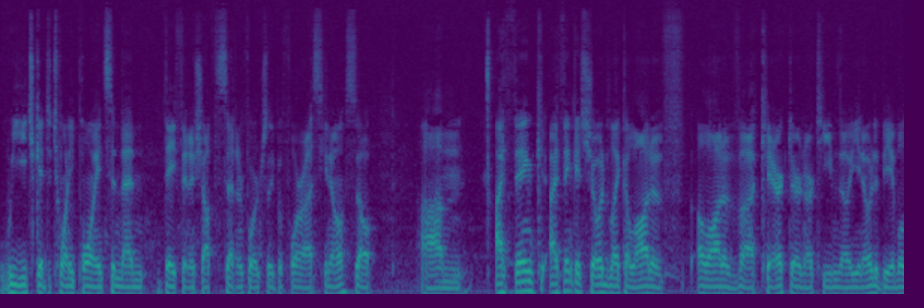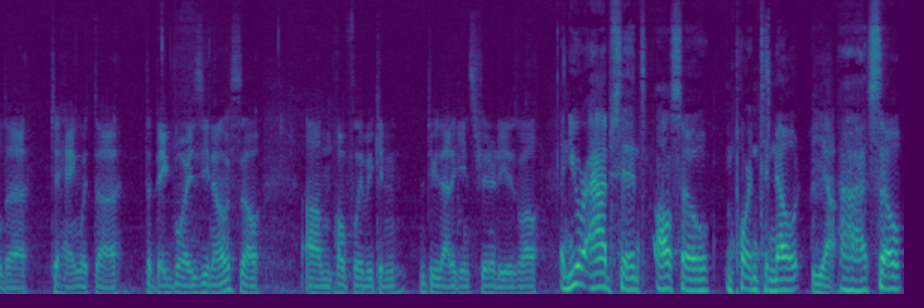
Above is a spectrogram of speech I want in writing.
We each get to 20 points, and then they finish off the set unfortunately before us. You know, so. Um, I think I think it showed like a lot of a lot of uh, character in our team, though. You know, to be able to to hang with the the big boys. You know, so um, hopefully we can do that against Trinity as well. And you were absent, also important to note. Yeah. Uh, so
